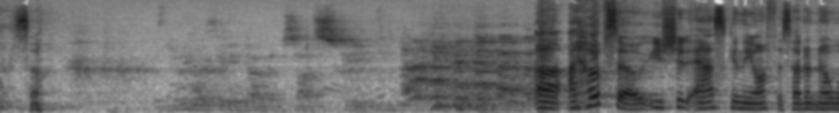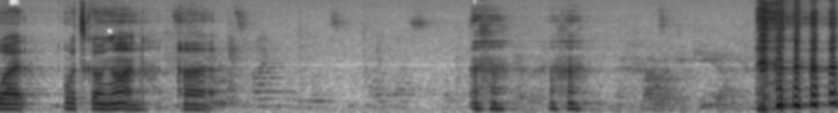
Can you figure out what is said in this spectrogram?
so. Uh, I hope so. You should ask in the office. I don't know what what's going on. Uh huh. Uh huh.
